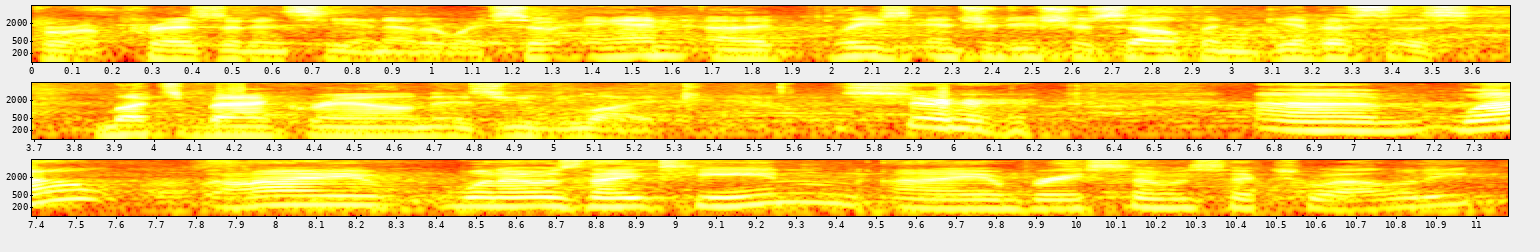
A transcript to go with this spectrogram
for our presidency and other ways. So, Anne, uh, please introduce yourself and give us as much background as you'd like. Sure. Um, well, I when I was 19, I embraced homosexuality,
